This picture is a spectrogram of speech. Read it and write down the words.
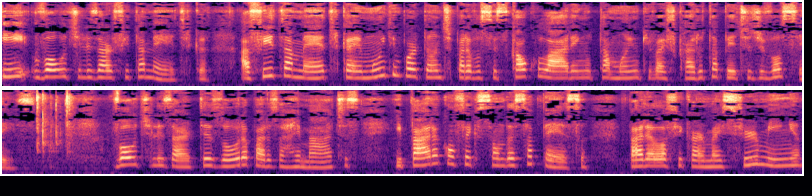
E vou utilizar fita métrica. A fita métrica é muito importante para vocês calcularem o tamanho que vai ficar o tapete de vocês. Vou utilizar tesoura para os arremates e para a confecção dessa peça. Para ela ficar mais firminha,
